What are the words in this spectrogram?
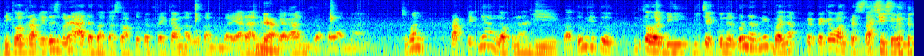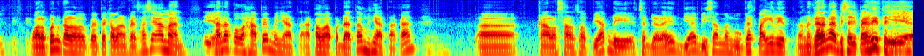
di kontrak itu sebenarnya ada batas waktu PPK melakukan pembayaran Ya. ya kan berapa lama. Cuman praktiknya nggak pernah dipatuhi itu. Jadi kalau di, dicek bener-bener nih banyak PPK one prestasi sebenarnya. Walaupun kalau PPK investasi aman, Iya. karena KUHP menyata, KUH Perdata menyatakan eh, kalau salah satu pihak dicederai dia bisa menggugat pilot. Nah, negara nggak bisa dipilotin. iya.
